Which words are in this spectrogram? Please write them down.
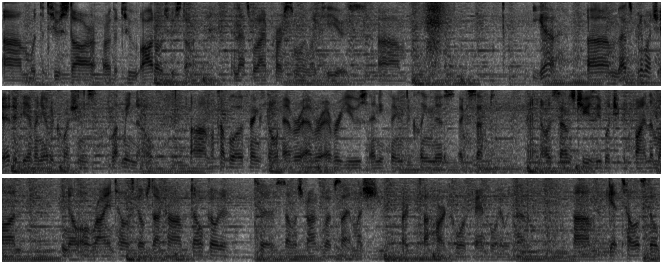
um, with the two star or the two auto two star, and that's what I personally like to use. Um, yeah, um, that's pretty much it. If you have any other questions, let me know. Um, a couple other things, don't ever, ever, ever use anything to clean this except, I know it sounds cheesy, but you can find them on, you know, oriontelescopes.com. Don't go to, to Celestron's website unless you are a hardcore fanboy with them. Um, get telescope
